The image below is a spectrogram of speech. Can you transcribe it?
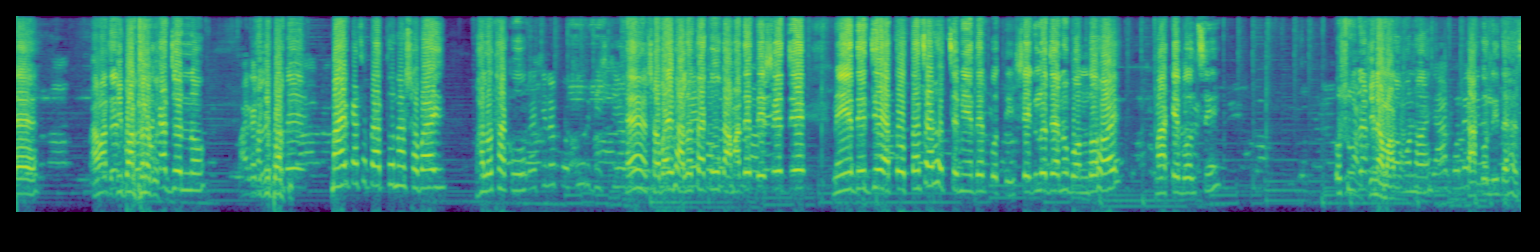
হ্যাঁ। আমাদের কি প্রার্থনা থাকার জন্য মায়ের কাছে প্রার্থনা সবাই ভালো থাকুক। হ্যাঁ সবাই ভালো থাকুক। আমাদের দেশের যে মেয়েদের যে এত অত্যাচার হচ্ছে মেয়েদের প্রতি সেগুলো যেন বন্ধ হয়। মাকে বলছি অসুবিধা কি নাম? আপনার? কেমন হয়। যা বলেছিল- কাকলি দাস।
